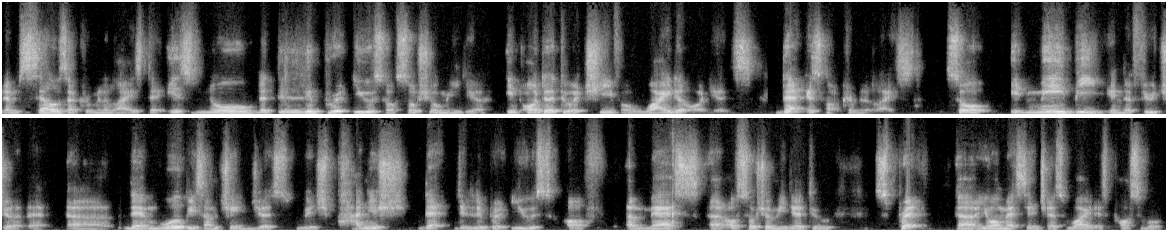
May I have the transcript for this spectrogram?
themselves are criminalized, there is no the deliberate use of social media in order to achieve a wider audience. That is not criminalized. So it may be in the future that uh, there will be some changes which punish that deliberate use of a mass uh, of social media to spread uh, your message as wide as possible.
